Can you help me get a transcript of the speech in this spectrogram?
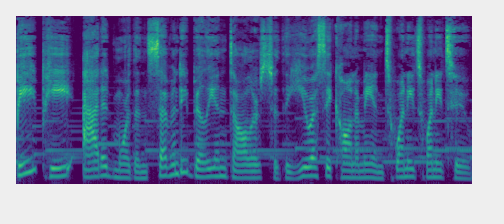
BP added more than $70 billion to the U.S. economy in 2022.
